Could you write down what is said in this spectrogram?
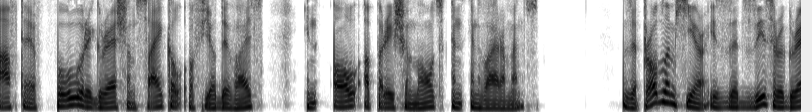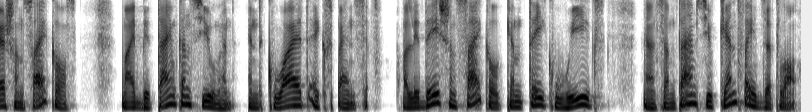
after a full regression cycle of your device in all operation modes and environments. The problem here is that these regression cycles might be time consuming and quite expensive. Validation cycle can take weeks and sometimes you can't wait that long.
